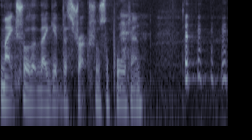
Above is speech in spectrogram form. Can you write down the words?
make sure that they get the structural support in.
